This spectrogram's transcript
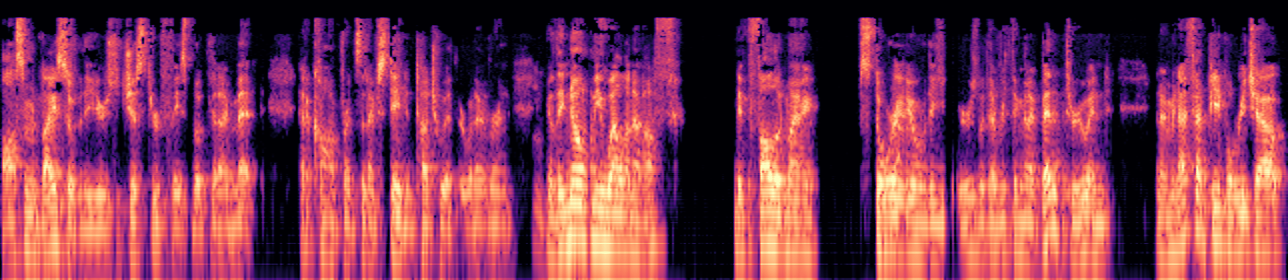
awesome advice over the years just through Facebook that I met at a conference that I've stayed in touch with or whatever. And, you know, they know me well enough. They've followed my story over the years with everything that I've been through. And, and I mean, I've had people reach out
